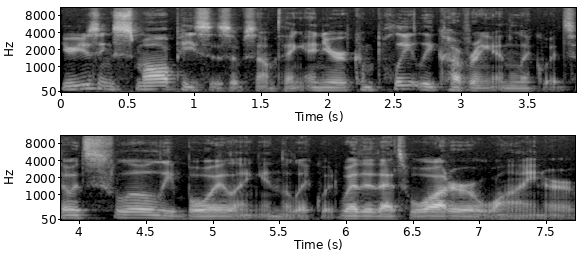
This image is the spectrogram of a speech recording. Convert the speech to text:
you're using small pieces of something and you're completely covering it in liquid. So it's slowly boiling in the liquid, whether that's water or wine or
